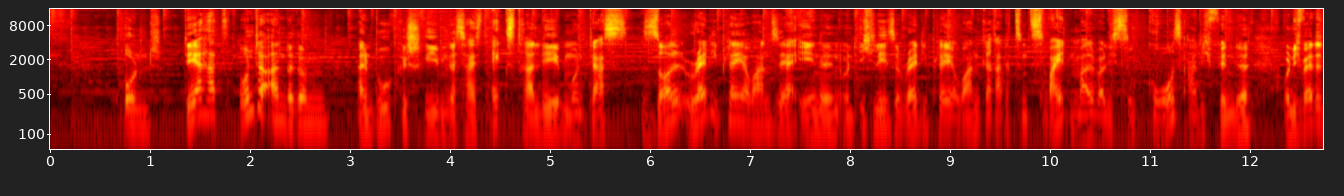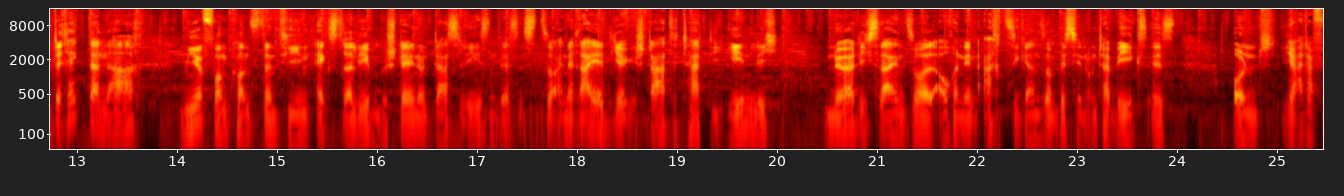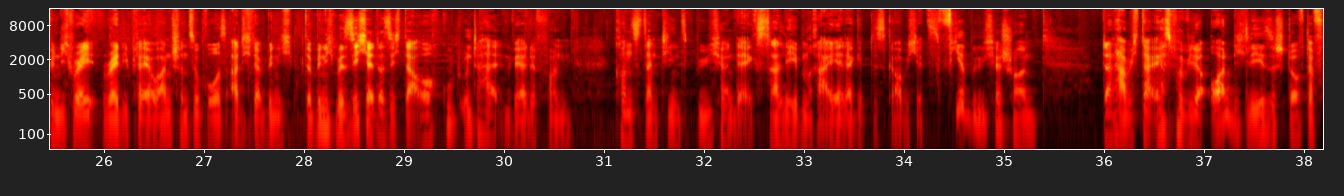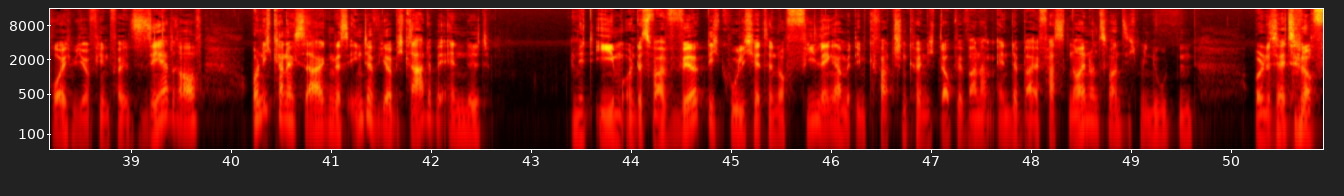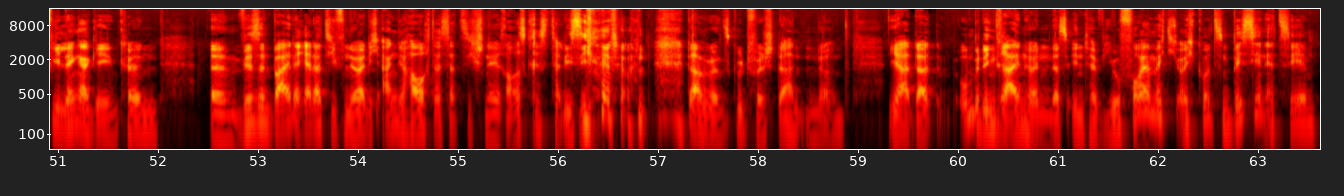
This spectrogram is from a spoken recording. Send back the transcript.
Und der hat unter anderem ein Buch geschrieben, das heißt Extra Leben. Und das soll Ready Player One sehr ähneln. Und ich lese Ready Player One gerade zum zweiten Mal, weil ich es so großartig finde. Und ich werde direkt danach mir vom Konstantin extra Leben bestellen und das lesen. Das ist so eine Reihe, die er gestartet hat, die ähnlich nerdig sein soll, auch in den 80ern so ein bisschen unterwegs ist. Und ja, da finde ich Ready Player One schon so großartig. Da bin, ich, da bin ich mir sicher, dass ich da auch gut unterhalten werde von Konstantins Büchern der Extra Leben-Reihe. Da gibt es, glaube ich, jetzt vier Bücher schon. Dann habe ich da erstmal wieder ordentlich Lesestoff. Da freue ich mich auf jeden Fall sehr drauf. Und ich kann euch sagen, das Interview habe ich gerade beendet mit ihm und es war wirklich cool. Ich hätte noch viel länger mit ihm quatschen können. Ich glaube, wir waren am Ende bei fast 29 Minuten und es hätte noch viel länger gehen können. Ähm, wir sind beide relativ nerdig angehaucht. Das hat sich schnell rauskristallisiert und da haben wir uns gut verstanden. Und ja, da unbedingt reinhören in das Interview. Vorher möchte ich euch kurz ein bisschen erzählen,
